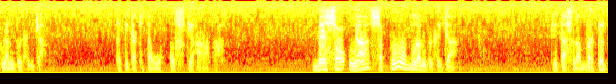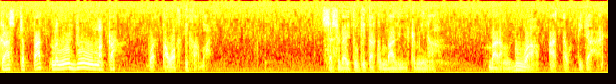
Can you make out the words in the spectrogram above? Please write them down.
bulan Dhul Hijjah ketika kita wukuf di Arafah. Besoknya sepuluh bulan Dhul Hijjah kita sudah bergegas cepat menuju Makkah buat tawaf ifadah. Sesudah itu kita kembali ke Mina. Barang dua atau tiga hari.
